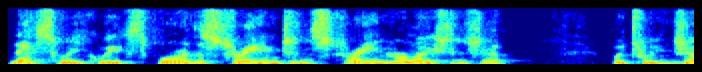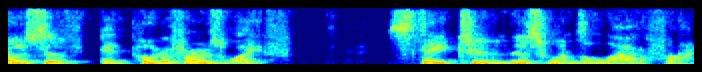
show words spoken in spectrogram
Next week, we explore the strange and strained relationship between Joseph and Potiphar's wife. Stay tuned. This one's a lot of fun.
